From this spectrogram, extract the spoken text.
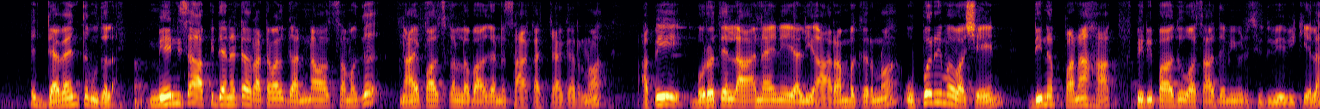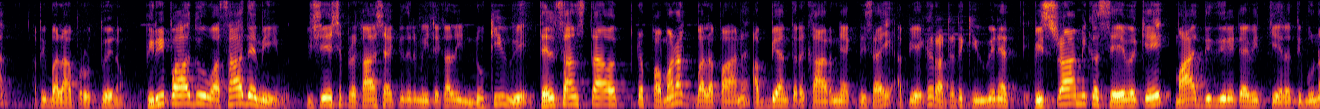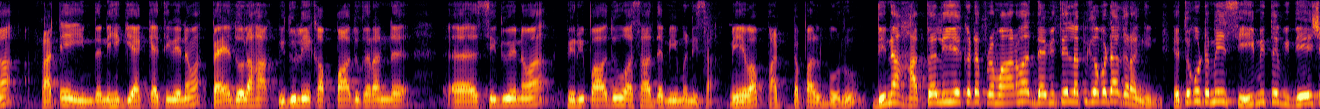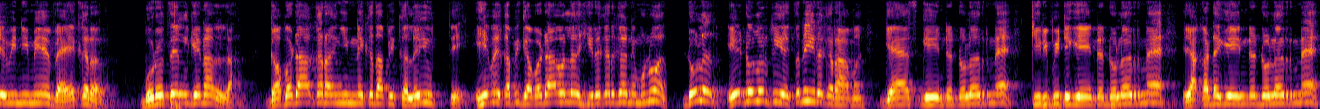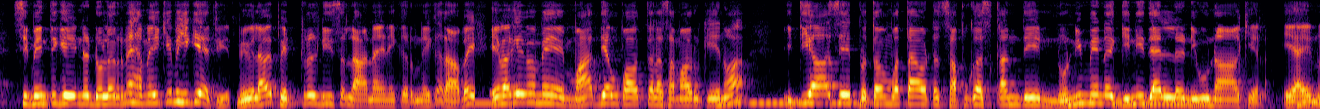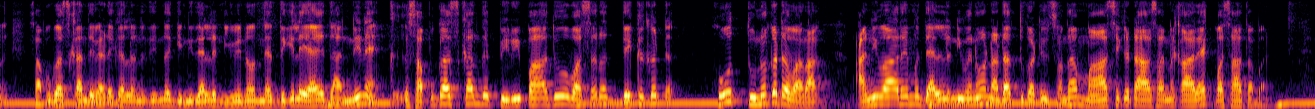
දැවැන්ත මුදල. මේ නිසා අපි දැනට රටවල් ගන්නවත් සමග ණය පාසුකම් ලබා ගන්න සාකච්ඡා කරනවා. අපි බොරතෙල් ආනයනය යලි ආරම්භ කරනවා. උපරිම වශයෙන් දින 50ක් පිරිපාදු වසා දැමීමට සිදුවේවි කියලා අපි බලාපොරොත්තු වෙනවා. පිරිපාදු වසා දැමීම විශේෂ ප්‍රකාශයක් විදිහට මීට කලින් නොකිව්වේ තෙල් සංස්ථාවට පමණක් බලපාන අභ්‍යන්තර කාරණයක් නිසායි අපි ඒක රටට කිව්වේ නැත්තේ. විශ්‍රාමික සේවකයෙක් මාධ්‍ය ඉදිරියට ඇවිත් කියලා තිබුණා රටේ ඉන්ධන හිගයක් ඇති වෙනවා. පැය 12ක් විදුලිය කප්පාදු කරන්න සිදුවෙනවා පිරිපාදු වසා දැමීම නිසා. මේවා පට්ටපල් බොරු. දින 40කට ප්‍රමාණවත් දැවිතෙල් අපි ගබඩා කරන් ඉන්නේ. එතකොට මේ සීමිත විදේශ විනිමය වැය කරලා බොරතෙල් ගෙනල්ලා ගබඩා කරන් ඉන්න එකද අපි කළ යුත්තේ. එහෙම අපි ගබඩාවල හිර කරගන්නේ මොනවද? ඩොලර්. ඒ ඩොලර් ටික එතන හිර කරාම ගෑස් ගේන්න ඩොලර් නැහැ, කිරිපිටි ගේන්න ඩොලර් නැහැ, යකඩ ගේන්න ඩොලර් නැහැ, සිමෙන්ති ගේන්න ඩොලර් නැහැ. හැම එකෙම හිග ඇති වෙනවා. මේ වෙලාවේ පෙට්‍රල් ඩීසල් ආනයනය කරන එක ලාභයි. ඒ වගේම මේ මාධ්‍යම පවත්වලා සමහරු කියනවා ඉතිහාසයේ ප්‍රථම වතාවට සපුගස් කන්දේ නොනිමෙන ගිනි දැල්ල නිවුණා කියලා. ඒ අය සපුගස් කන්දේ වැඩ කරලා නැතිනම් ගිනි දැල්ල නිවෙනවද නැද්ද කියලා ඒ අය දන්නේ නැහැ. සපුගස් කන්ද පිරිපාදුව වසර දෙකකට හෝ තුනකට වරක් අනිවාර්යයෙන්ම දැල්ල නිවනවා නඩත්තු කටයුතු සඳහා මාසයකට ආසන්න කාලයක් වසා තබන.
